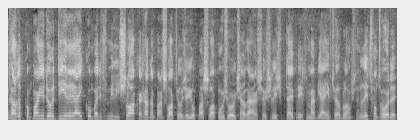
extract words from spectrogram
Gaat op campagne door het dierenrijk, komt bij de familie Slak. Hij gaat een paar slak door zegt, joh, pa Slak, mooi zorg, ik zou graag een socialistische partij oprichten, maar heb jij eventueel belangstelling lid van te worden?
